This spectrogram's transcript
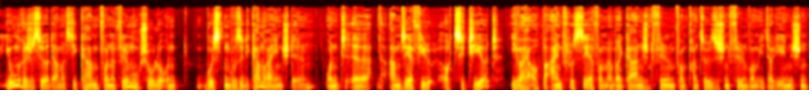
junge Regisseure damals, die kamen von der Filmhochschule und wussten, wo sie die Kamera hinstellen und äh, haben sehr viel auch zitiert. Ich war ja auch beeinflusst sehr vom amerikanischen Film, vom französischen Film, vom italienischen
